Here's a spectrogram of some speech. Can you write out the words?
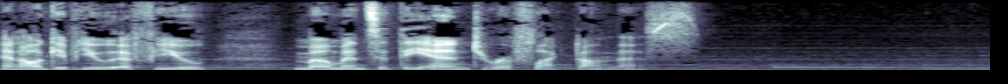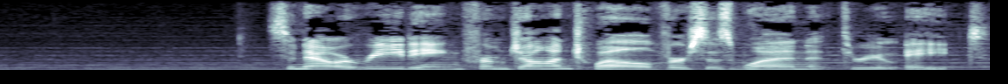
And I'll give you a few moments at the end to reflect on this. So now a reading from John 12, verses 1 through 8.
